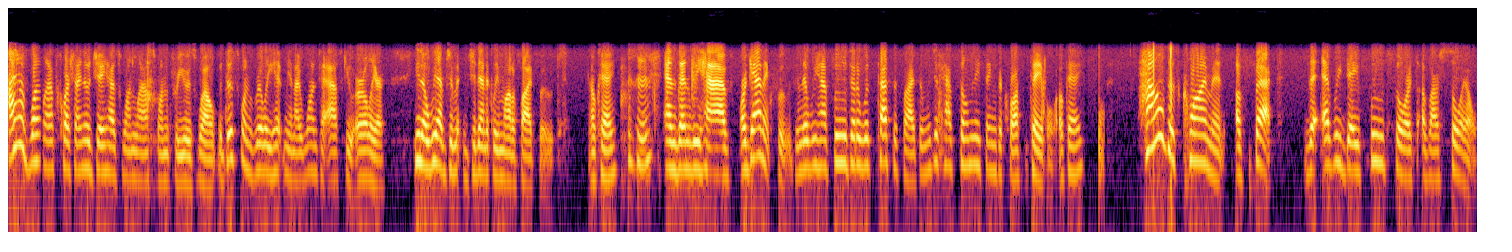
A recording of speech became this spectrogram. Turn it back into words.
I have one last question. I know Jay has one last one for you as well, but this one really hit me, and I wanted to ask you earlier. You know, we have genetically modified foods, okay? Mm-hmm. And then we have organic foods, and then we have foods that are with pesticides, and we just have so many things across the table, okay? How does climate affect the everyday food source of our soil?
